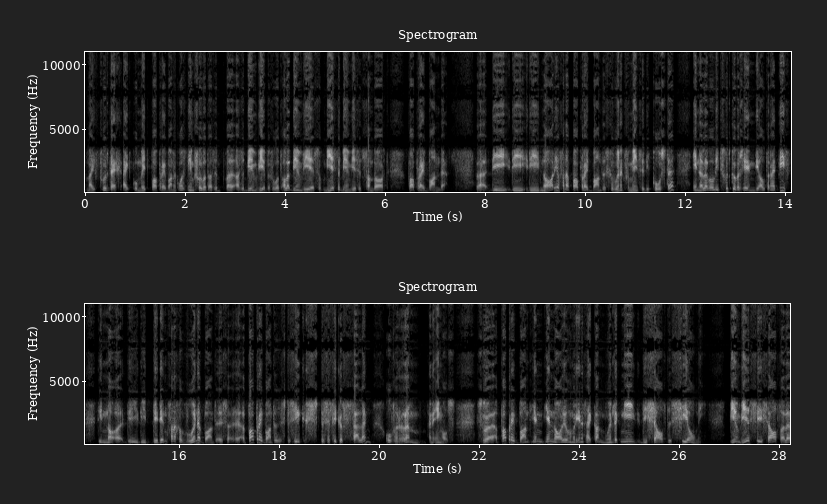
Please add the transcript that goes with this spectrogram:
my voertuig uitkom met papry bande? Kom ons neem voorbeeld as 'n as 'n BMW byvoorbeeld. Alle BMW's of meeste BMW's het standaard papry bande. Uh, die die die nadeel van 'n papry band is gewoonlik vir mense die koste en hulle wil iets goedkoper hê die alternatief die die die die ding van 'n gewone band is uh, 'n papry band is 'n spesifieke spesifieke velling of rim in Engels. So 'n papry band een een nadeel nommer 1 is hy kan moontlik nie dieselfde seël nie. BMW sê self hulle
